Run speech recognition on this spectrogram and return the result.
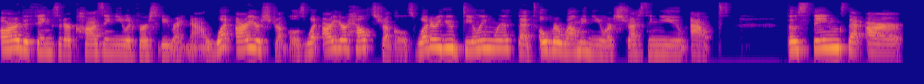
are the things that are causing you adversity right now? What are your struggles? What are your health struggles? What are you dealing with that's overwhelming you or stressing you out? those things that are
